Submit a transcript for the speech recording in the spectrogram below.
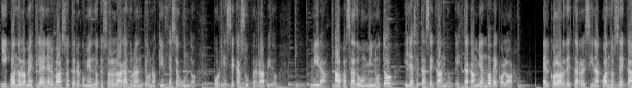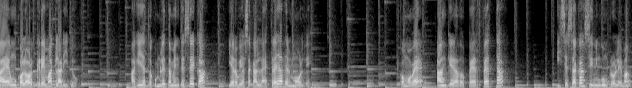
Y cuando lo mezcles en el vaso te recomiendo que solo lo hagas durante unos 15 segundos, porque seca súper rápido. Mira, ha pasado un minuto y ya se está secando, está cambiando de color. El color de esta resina cuando seca es un color crema clarito. Aquí ya está completamente seca y ahora voy a sacar las estrellas del molde. Como ves, han quedado perfectas y se sacan sin ningún problema.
